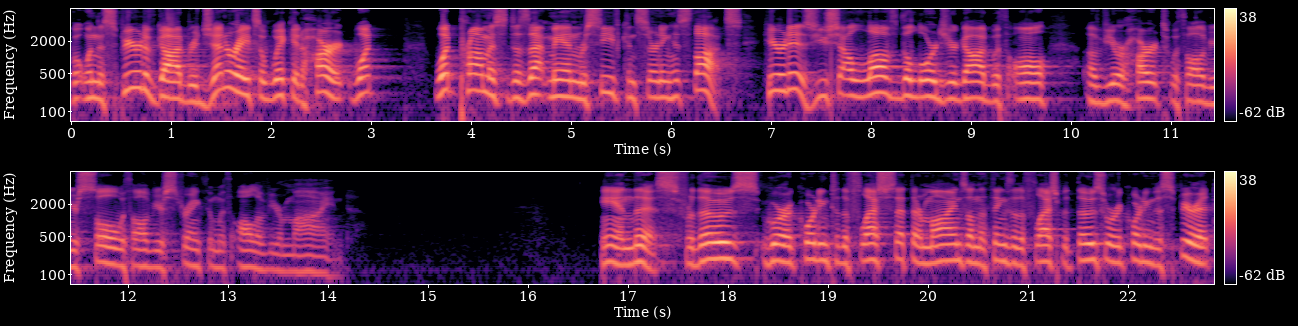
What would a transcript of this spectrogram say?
But when the Spirit of God regenerates a wicked heart, what what promise does that man receive concerning his thoughts? Here it is You shall love the Lord your God with all of your heart, with all of your soul, with all of your strength, and with all of your mind. And this, for those who are according to the flesh set their minds on the things of the flesh, but those who are according to the Spirit,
